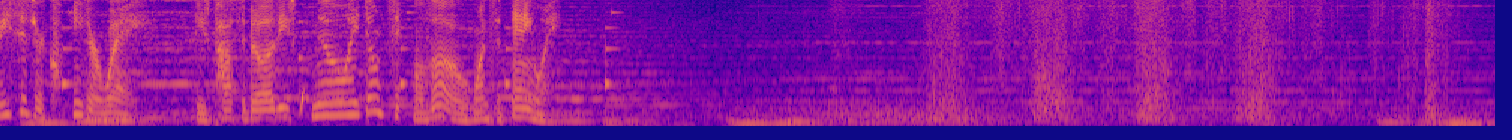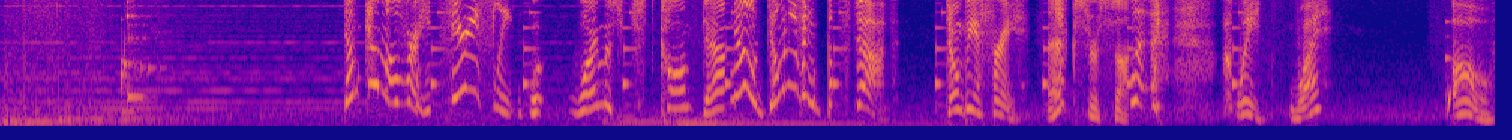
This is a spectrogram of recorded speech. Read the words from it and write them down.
Traces are qu- either way. These possibilities. No, I don't think. Although, once. A- anyway. Don't come over here. Seriously. Wh- why must you just calm down? No, don't even. bu- Stop! Don't be afraid. Exorcist. Wait, what? Oh,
